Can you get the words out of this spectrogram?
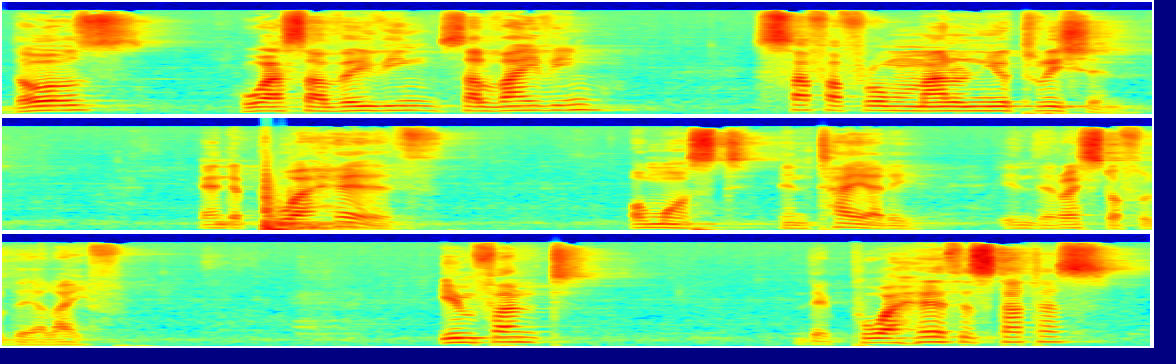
Those who are surviving, surviving suffer from malnutrition and poor health almost entirely in the rest of their life. Infant, the poor health status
